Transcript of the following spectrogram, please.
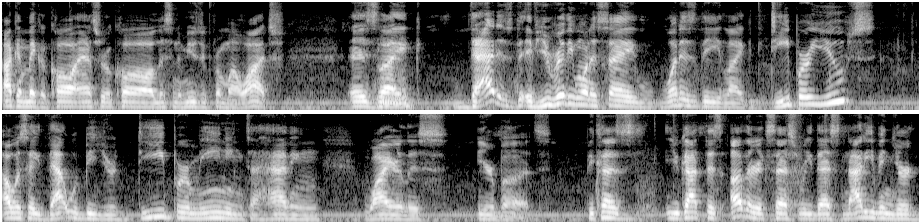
I can make a call, answer a call, listen to music from my watch, is like that is if you really want to say what is the like deeper use, I would say that would be your deeper meaning to having wireless earbuds because you got this other accessory that's not even your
